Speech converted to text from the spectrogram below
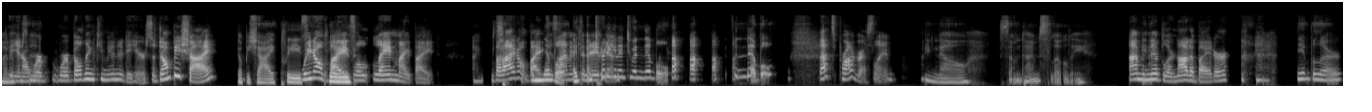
you know, we're we're building community here. So don't be shy. Don't be shy, please. we don't please. bite. Well, Lane might bite, I- but I don't bite because. I'm I'm turning it into a nibble. A nibble. That's progress, Lane. I know. Sometimes slowly. I'm a nibbler, not a biter. Nibbler.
